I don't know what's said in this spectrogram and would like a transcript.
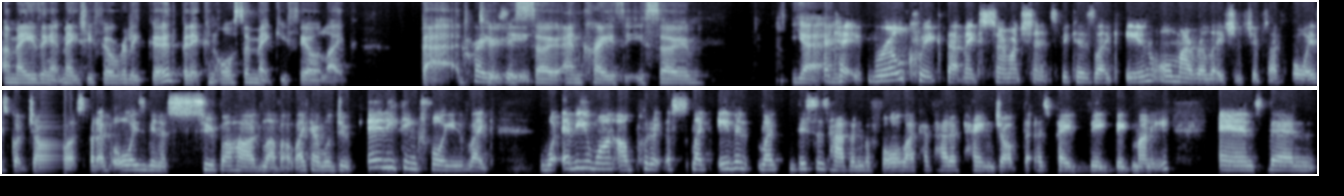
amazing it makes you feel really good but it can also make you feel like bad crazy too, so and crazy so yeah okay real quick that makes so much sense because like in all my relationships i've always got jealous but i've always been a super hard lover like i will do anything for you like whatever you want, I'll put it like even like this has happened before. Like I've had a paying job that has paid big, big money. And then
